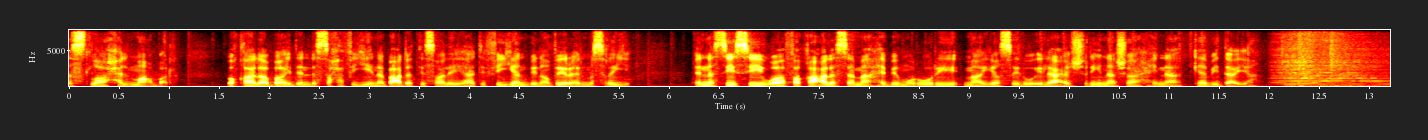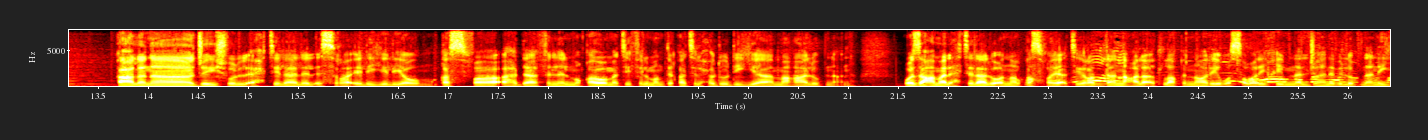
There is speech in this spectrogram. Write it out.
إصلاح المعبر. وقال بايدن للصحفيين بعد اتصاله هاتفيا بنظيره المصري إن السيسي وافق على السماح بمرور ما يصل إلى عشرين شاحنة كبداية. أعلن جيش الاحتلال الإسرائيلي اليوم قصف أهداف للمقاومة في المنطقة الحدودية مع لبنان. وزعم الاحتلال أن القصف يأتي ردا على إطلاق النار والصواريخ من الجانب اللبناني.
